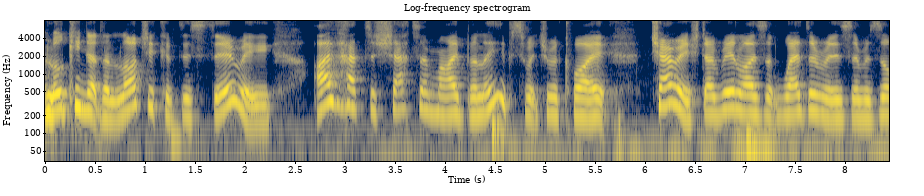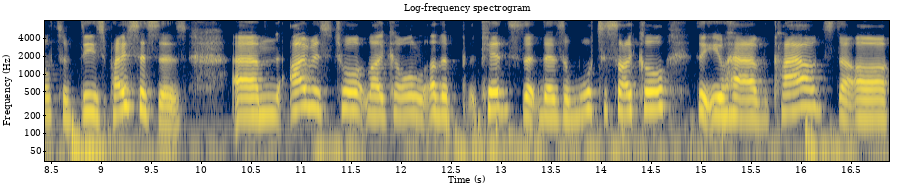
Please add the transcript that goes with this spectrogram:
looking at the logic of this theory, I've had to shatter my beliefs, which were quite cherished. I realized that weather is a result of these processes. Um, I was taught, like all other kids, that there's a water cycle, that you have clouds that are,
